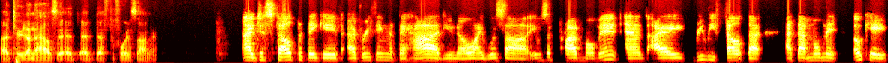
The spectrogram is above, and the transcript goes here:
uh, tear down the house at, at Death Before Dishonor? I just felt that they gave everything that they had. You know, I was uh, it was a proud moment, and I really felt that at that moment. Okay,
